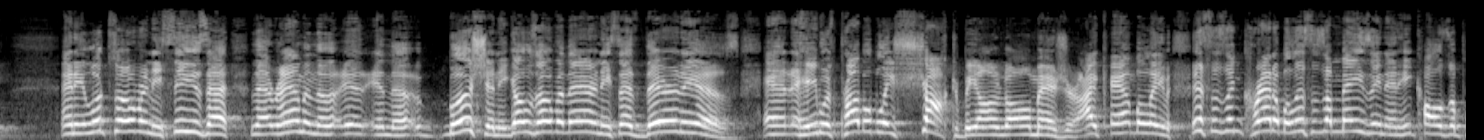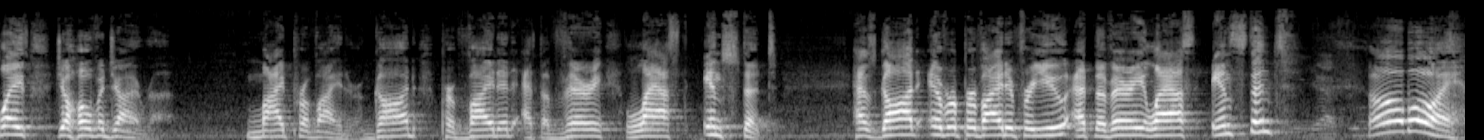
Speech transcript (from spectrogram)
And he looks over and he sees that, that ram in the, in, the bush and he goes over there and he says, There it is. And he was probably shocked beyond all measure. I can't believe it. This is incredible. This is amazing. And he calls the place Jehovah Jireh, my provider. God provided at the very last instant. Has God ever provided for you at the very last instant? Yes. Oh boy.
